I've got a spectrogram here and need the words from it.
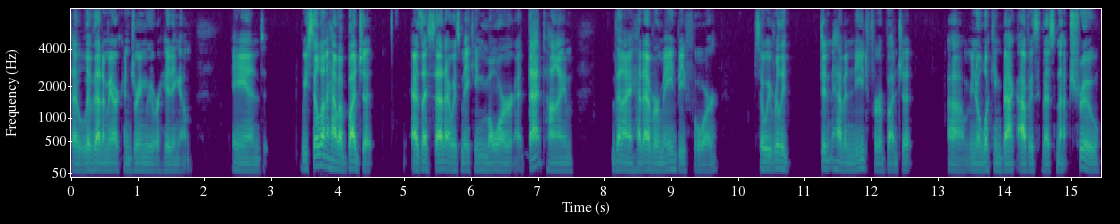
to live that American dream, we were hitting them. And we still didn't have a budget. As I said, I was making more at that time than I had ever made before. So we really didn't have a need for a budget. Um, you know, looking back, obviously that's not true.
